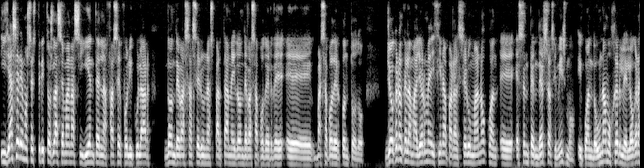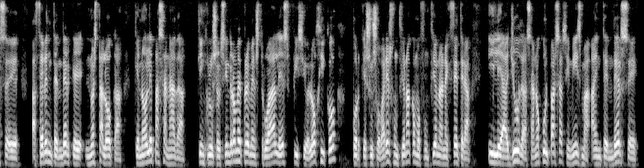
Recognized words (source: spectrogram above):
y ya seremos estrictos la semana siguiente en la fase folicular donde vas a ser una espartana y donde vas a poder de, eh, vas a poder con todo. Yo creo que la mayor medicina para el ser humano eh, es entenderse a sí mismo. Y cuando una mujer le logra eh, hacer entender que no está loca, que no le pasa nada, que incluso el síndrome premenstrual es fisiológico porque sus ovarios funcionan como funcionan, etcétera, y le ayudas a no culparse a sí misma, a entenderse,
